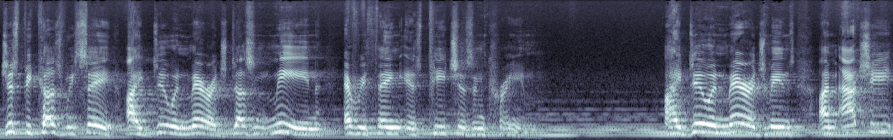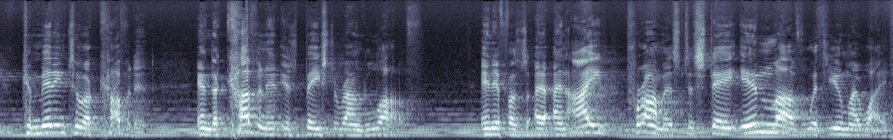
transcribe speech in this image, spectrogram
Just because we say, I do in marriage, doesn't mean everything is peaches and cream. I do in marriage means I'm actually committing to a covenant and the covenant is based around love. And if and I promise to stay in love with you, my wife.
